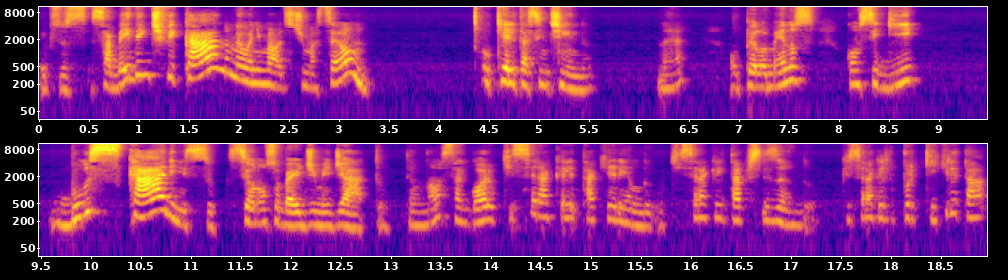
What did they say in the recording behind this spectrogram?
Eu preciso saber identificar no meu animal de estimação o que ele tá sentindo, né? Ou pelo menos conseguir buscar isso, se eu não souber de imediato. Então, nossa, agora o que será que ele tá querendo? O que será que ele tá precisando? O que será que ele, por que, que ele tá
